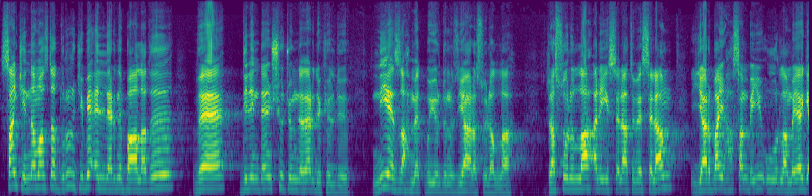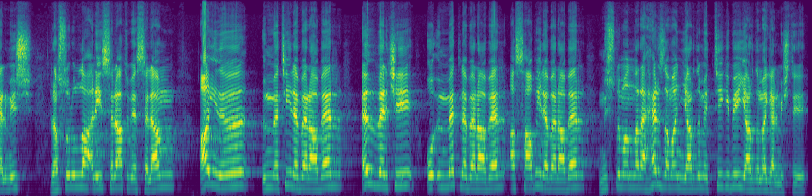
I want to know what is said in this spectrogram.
Sanki namazda durur gibi ellerini bağladı ve dilinden şu cümleler döküldü. Niye zahmet buyurdunuz ya Resulallah? Resulullah aleyhissalatü vesselam Yarbay Hasan Bey'i uğurlamaya gelmiş. Resulullah aleyhissalatü vesselam aynı ümmetiyle beraber evvelki o ümmetle beraber, ashabıyla beraber Müslümanlara her zaman yardım ettiği gibi yardıma gelmişti.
